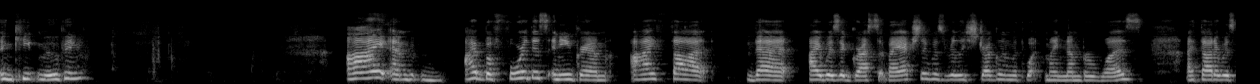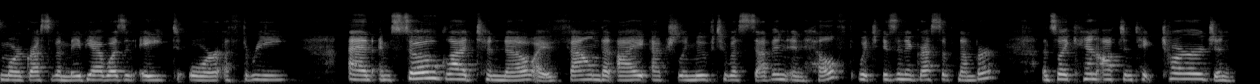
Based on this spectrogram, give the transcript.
and keep moving. I am, I, before this Enneagram, I thought that I was aggressive. I actually was really struggling with what my number was. I thought I was more aggressive and maybe I was an eight or a three. And I'm so glad to know I found that I actually moved to a seven in health, which is an aggressive number. And so I can often take charge and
